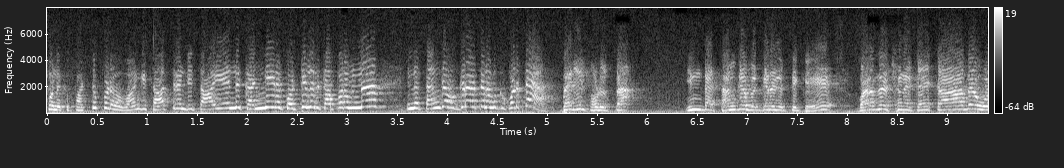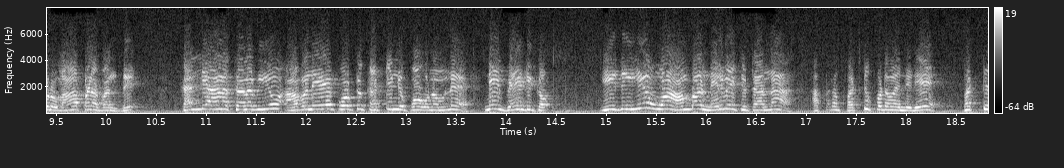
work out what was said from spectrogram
உனக்கு பட்டுப்புடவை வாங்கி சாத்திரண்டி தாயேன்னு கண்ணீரை கொட்டினதுக்கு அப்புறம்னா இந்த தங்க விக்கிரகத்தை நமக்கு கொடுத்தா? சரி கொடுத்தா. இந்த தங்க விக்கிரகத்துக்கு வரதட்சணை கேட்காத ஒரு மாப்பிளை வந்து கல்யாண செலவையும் அவனே போட்டு கட்டின்னு போகணும்னு நீ வேண்டிக்கோ. இதையும் உன் அம்பா நிறைவேற்றிட்டான்னா அப்புறம் பட்டு புடவை என்னடி? பட்டு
